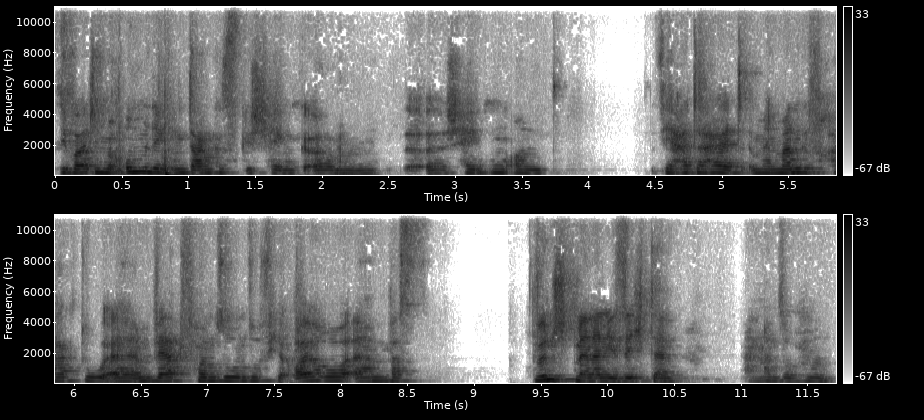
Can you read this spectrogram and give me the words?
Sie wollte mir unbedingt ein Dankesgeschenk ähm, äh, schenken und sie hatte halt meinen Mann gefragt, du, äh, im Wert von so und so viel Euro, ähm, was wünscht Melanie sich denn? Mein Mann so, hm,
